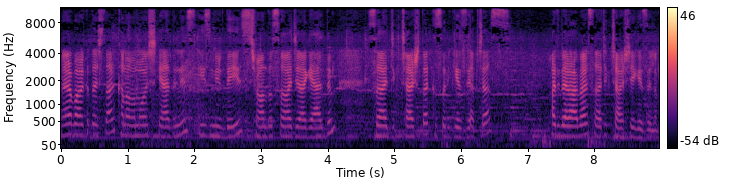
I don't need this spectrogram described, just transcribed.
Merhaba arkadaşlar, kanalıma hoş geldiniz. İzmir'deyiz. Şu anda Sığacık'a geldim. Sığacık Çarşı'da kısa bir gezi yapacağız. Hadi beraber Sığacık Çarşı'ya gezelim.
